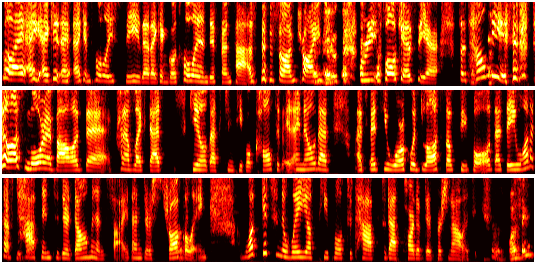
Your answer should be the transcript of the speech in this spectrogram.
Well, I, I, I, can I, can totally see that I can go totally in different paths. so I'm trying to refocus here. So tell me, tell us more about the kind of like that skill that can people cultivate. I know that I bet you work with lots of people that they want to kind of tap into their dominant side and they're struggling. What gets in the way of people to tap to that part of their personality? Sure. Well, I think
